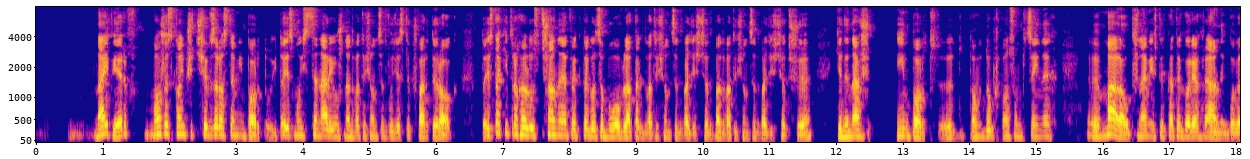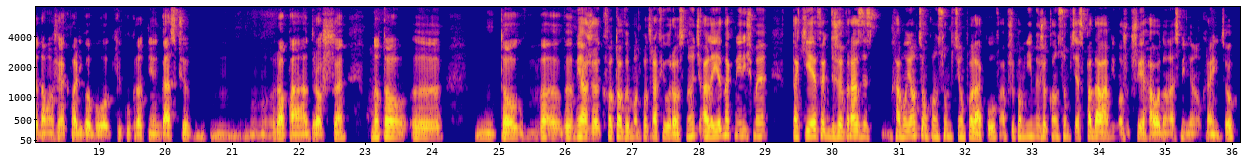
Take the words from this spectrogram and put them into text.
najpierw może skończyć się wzrostem importu. I to jest mój scenariusz na 2024 rok. To jest taki trochę lustrzany efekt tego, co było w latach 2022-2023, kiedy nasz import y, dóbr konsumpcyjnych y, malał, przynajmniej w tych kategoriach realnych, bo wiadomo, że jak paliwo było kilkukrotnie gaz czy mm, ropa droższe, no to y, to w wymiarze kwotowym on potrafił rosnąć, ale jednak mieliśmy taki efekt, że wraz ze hamującą konsumpcją Polaków, a przypomnijmy, że konsumpcja spadała, mimo że przyjechało do nas milion Ukraińców,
